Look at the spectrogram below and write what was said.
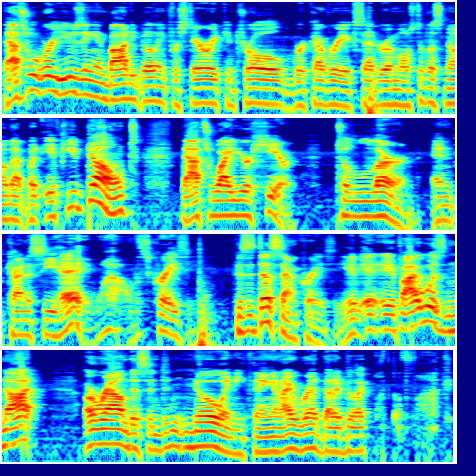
That's what we're using in bodybuilding for steroid control, recovery, etc. Most of us know that. But if you don't, that's why you're here to learn and kind of see, hey, wow, that's crazy. Because it does sound crazy. If, if I was not around this and didn't know anything and I read that, I'd be like, what the fuck?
